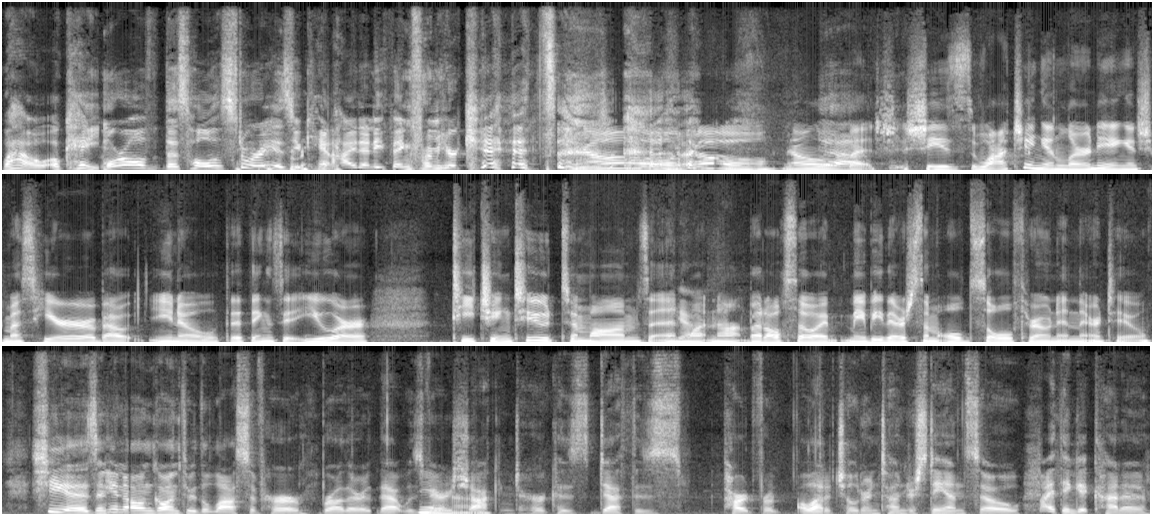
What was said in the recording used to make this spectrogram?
wow, okay, moral of this whole story is you can't hide anything from your kids. no, no, no. Yeah. But she's watching and learning, and she must hear about, you know, the things that you are teaching too to moms and yeah. whatnot but also I, maybe there's some old soul thrown in there too she is and you know and going through the loss of her brother that was yeah. very shocking to her because death is hard for a lot of children to understand so i think it kind of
